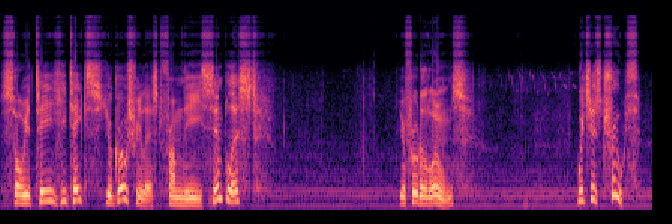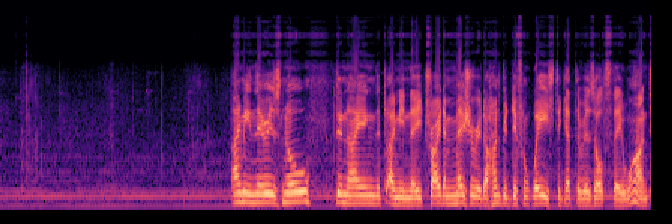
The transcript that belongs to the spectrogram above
So he takes your grocery list from the simplest, your fruit of the looms, which is truth. I mean, there is no denying that. I mean, they try to measure it a hundred different ways to get the results they want.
